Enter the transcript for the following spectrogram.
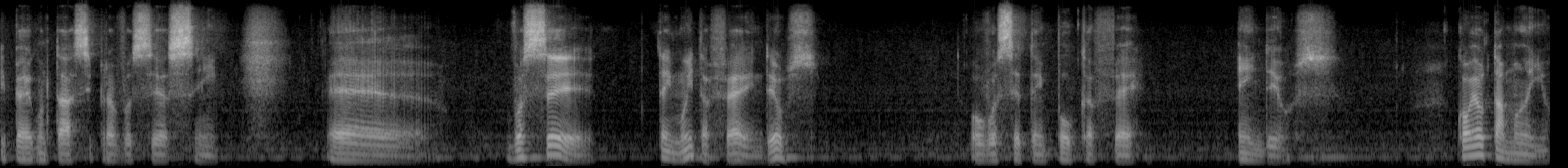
e perguntasse para você assim: é, Você tem muita fé em Deus? Ou você tem pouca fé em Deus? Qual é o tamanho?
